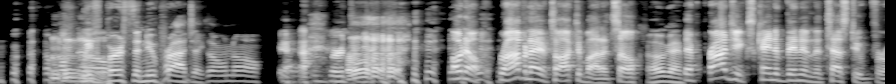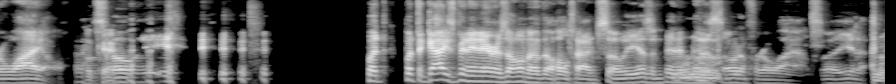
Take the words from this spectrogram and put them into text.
Oh, We've no. birthed a new project. Oh no. oh, no. Rob and I have talked about it. So Okay. that project's kind of been in the test tube for a while. Okay. So, but but the guy's been in Arizona the whole time, so he hasn't been in Mm. Minnesota for a while. So you know,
